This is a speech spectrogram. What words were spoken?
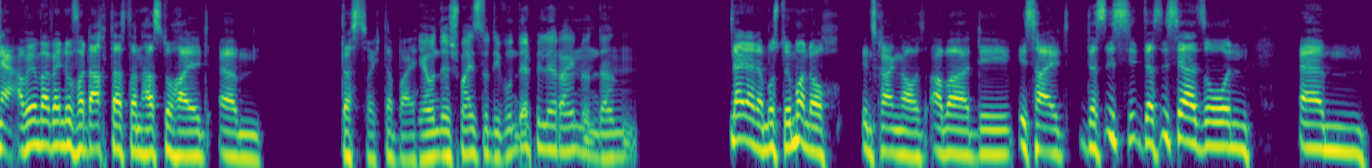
Ja, auf jeden Fall, wenn du Verdacht hast, dann hast du halt ähm, das Zeug dabei. Ja, und dann schmeißt du die Wunderpille rein und dann. Nein, nein, dann musst du immer noch ins Krankenhaus. Aber die ist halt, das ist, das ist ja so ein, ähm,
